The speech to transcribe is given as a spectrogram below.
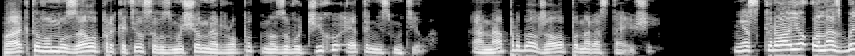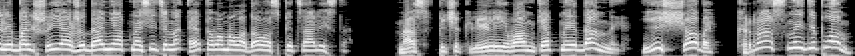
По актовому залу прокатился возмущенный ропот, но завучиху это не смутило. Она продолжала по нарастающей. Не скрою, у нас были большие ожидания относительно этого молодого специалиста. Нас впечатлили его анкетные данные. Еще бы! Красный диплом!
